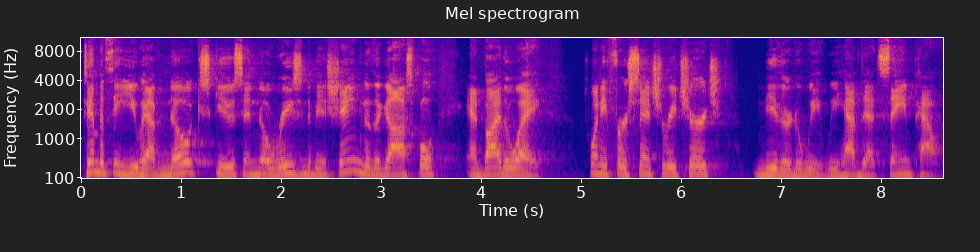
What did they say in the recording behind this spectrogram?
Timothy, you have no excuse and no reason to be ashamed of the gospel. And by the way, 21st century church, neither do we. We have that same power.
